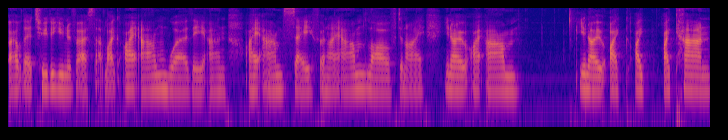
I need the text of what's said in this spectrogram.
out there to the universe that like I am worthy and I am safe and I am loved and I, you know, I am you know, I I I can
